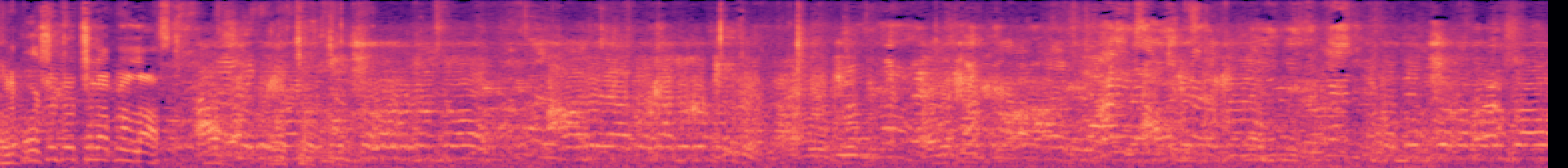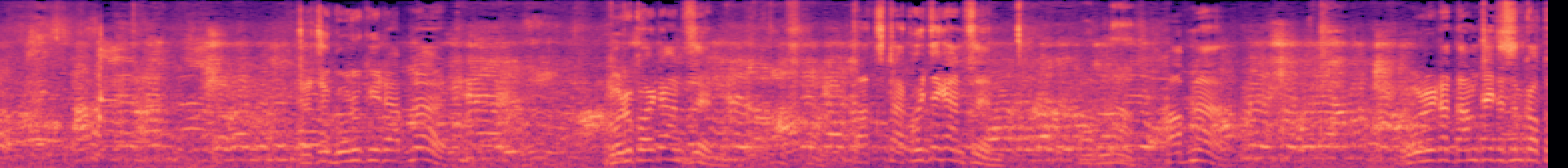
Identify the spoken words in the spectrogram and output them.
মানে পঁয়ষট্টি হচ্ছিল আপনার লাস্ট আচ্ছা আচ্ছা। গরু কি এটা আপনার? গরু কয়টা আনছেন? পাঁচটা। কই থেকে আনছেন? আপনার গরু এটার দাম চাইতেছেন কত?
